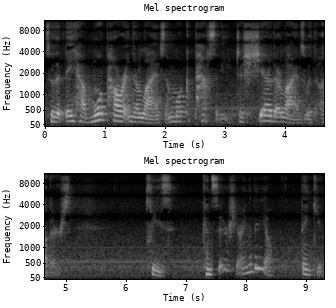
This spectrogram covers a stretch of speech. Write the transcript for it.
so that they have more power in their lives and more capacity to share their lives with others. Please consider sharing the video. Thank you.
